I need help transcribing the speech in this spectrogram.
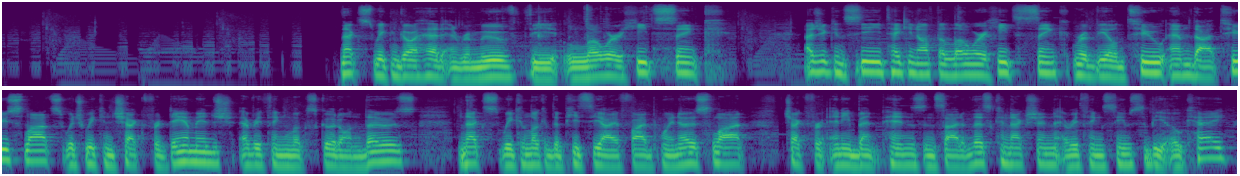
Next, we can go ahead and remove the lower heatsink. As you can see, taking off the lower heatsink revealed two M.2 slots, which we can check for damage. Everything looks good on those. Next, we can look at the PCI 5.0 slot, check for any bent pins inside of this connection. Everything seems to be okay.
